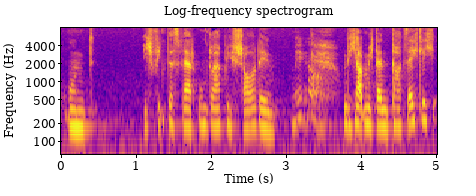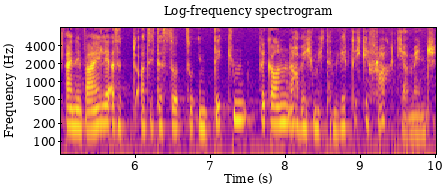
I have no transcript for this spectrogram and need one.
Und ich finde, das wäre unglaublich schade. Mega. Und ich habe mich dann tatsächlich eine Weile, also als ich das so zu entdecken begann, habe ich mich dann wirklich gefragt, ja Mensch,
